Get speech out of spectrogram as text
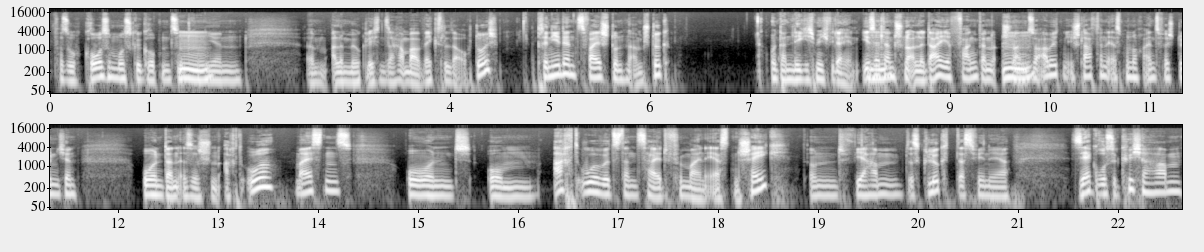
versuche große Muskelgruppen zu Mhm. trainieren, ähm, alle möglichen Sachen, aber wechsle da auch durch. Trainiere dann zwei Stunden am Stück und dann lege ich mich wieder hin. Ihr seid Mhm. dann schon alle da, ihr fangt dann schon an Mhm. zu arbeiten. Ich schlafe dann erstmal noch ein, zwei Stündchen und dann ist es schon 8 Uhr meistens. Und um 8 Uhr wird es dann Zeit für meinen ersten Shake. Und wir haben das Glück, dass wir eine sehr große Küche haben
